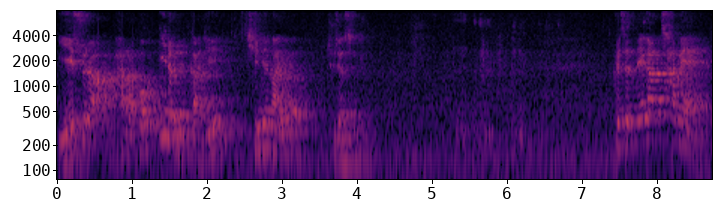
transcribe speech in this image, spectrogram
예수라 하라고 이름까지 지명하여 주셨습니다. 그래서 때가 참에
